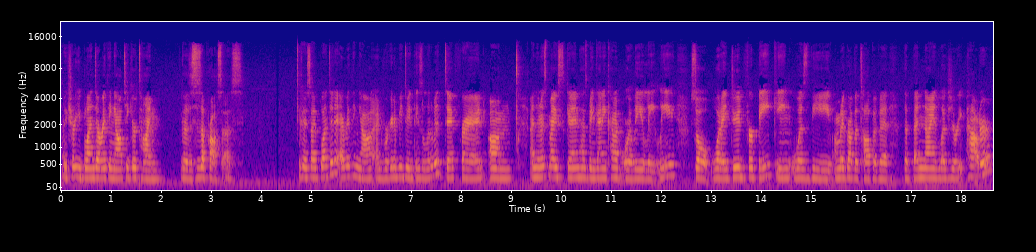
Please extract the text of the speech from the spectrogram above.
Make sure you blend everything out. Take your time because this is a process. Okay, so I blended everything out and we're to be doing things a little bit different. Um, I noticed my skin has been getting kind of oily lately. So what I did for baking was the, I'm to grab the top of it, the Ben Luxury Powder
